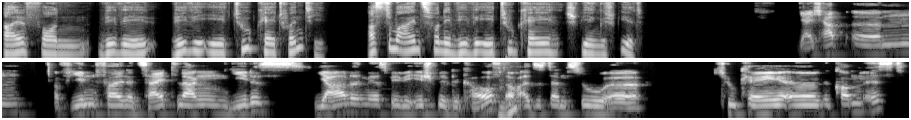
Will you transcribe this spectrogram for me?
Teil von WWE, WWE 2K20. Hast du mal eins von den WWE 2K-Spielen gespielt? Ja, ich habe ähm, auf jeden Fall eine Zeit lang jedes Jahr mir das WWE-Spiel gekauft, mhm. auch als es dann zu äh, 2K äh, gekommen ist.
